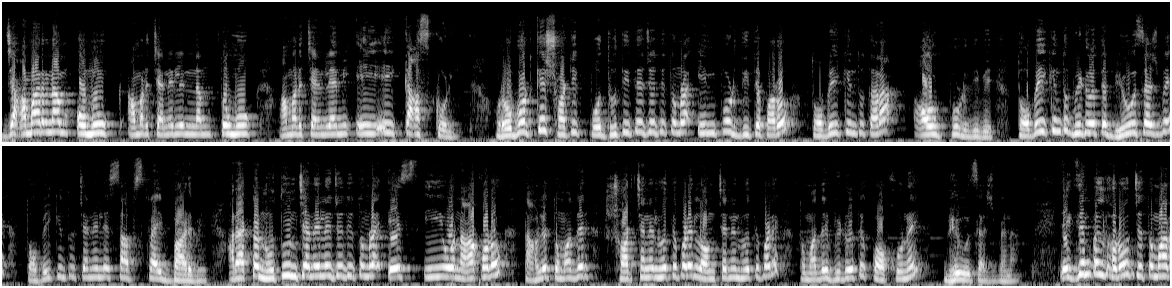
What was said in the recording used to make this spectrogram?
যে আমার নাম অমুক, আমার চ্যানেলের নাম তমুক, আমার চ্যানেলে আমি এই এই কাজ করি। রোবটকে সঠিক পদ্ধতিতে যদি তোমরা ইনপুট দিতে পারো, তবেই কিন্তু তারা আউটপুট দিবে। তবেই কিন্তু ভিডিওতে ভিউজ আসবে, তবেই কিন্তু চ্যানেলে সাবস্ক্রাইব বাড়বে। আর একটা নতুন চ্যানেলে যদি তোমরা এসইও না করো, তাহলে তোমাদের শর্ট চ্যানেল হতে পারে লং চ্যানেল হতে পারে, তোমাদের ভিডিওতে কখনোই ভিউজ আসবে না। এক্সাম্পল ধরো যে তোমার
